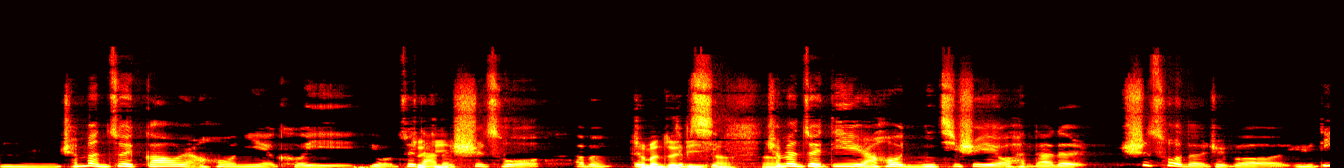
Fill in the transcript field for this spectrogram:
嗯成本最高，然后你也可以有最大的试错啊不成本最低成本最低，然后你其实也有很大的试错的这个余地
